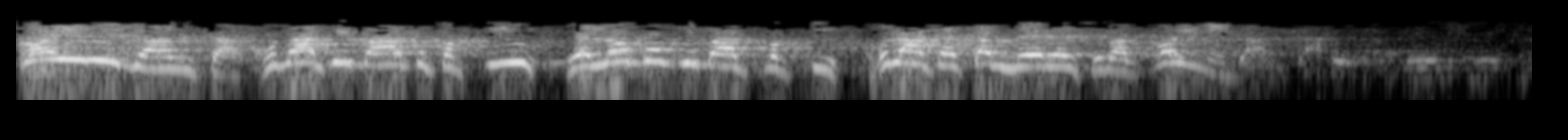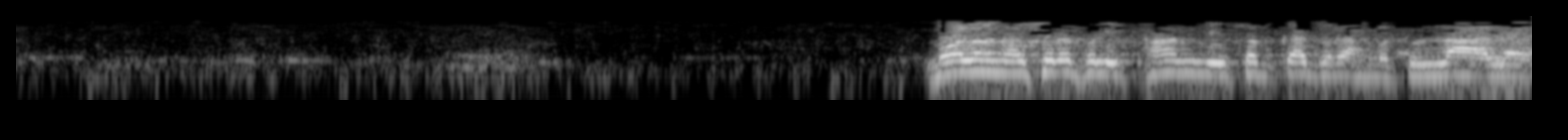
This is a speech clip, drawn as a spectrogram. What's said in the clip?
کوئی نہیں جانتا، خدا کی بات پکی یا لوگوں کی بات پکی، خدا کا تب میرے سوا کوئی نہیں جانتا۔ مولانا اشرف علی خان بھی سب کا جو رحمت اللہ علیہ،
